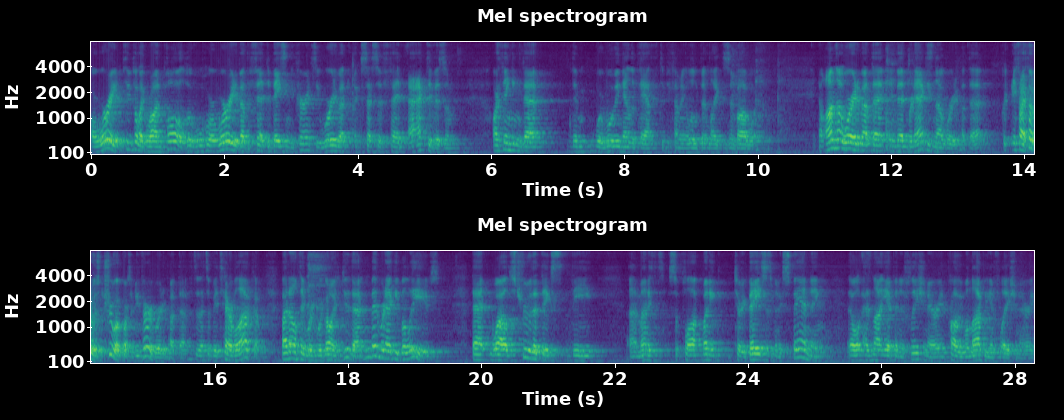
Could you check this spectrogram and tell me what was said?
are worried, people like Ron Paul, who, who are worried about the Fed debasing the currency, worried about excessive Fed activism, are thinking that we're moving down the path to becoming a little bit like Zimbabwe. Now, I'm not worried about that, and Ben Bernanke's not worried about that. If I thought it was true, of course, I'd be very worried about that. That's a terrible outcome. But I don't think we're, we're going to do that. And Ben Bernanke believes that while it's true that the, the uh, money supply, monetary base has been expanding, it has not yet been inflationary, and probably will not be inflationary,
